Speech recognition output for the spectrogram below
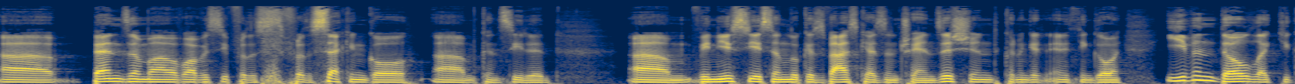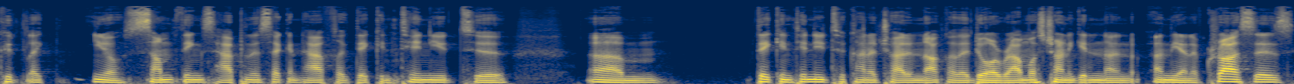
uh, Benzema, obviously for the for the second goal, um, conceded. Um, Vinicius and Lucas Vasquez in transition couldn't get anything going. Even though like you could like you know some things happened in the second half, like they continued to, um, they continued to kind of try to knock on the door. Ramos trying to get in on on the end of crosses.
